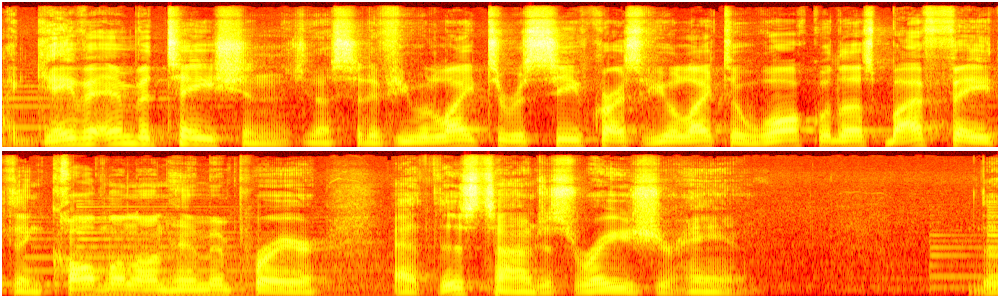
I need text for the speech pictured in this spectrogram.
I gave an invitation. You know, I said, if you would like to receive Christ, if you would like to walk with us by faith and call on Him in prayer, at this time, just raise your hand. The,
